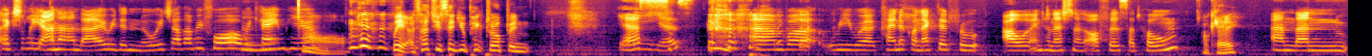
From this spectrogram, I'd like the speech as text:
Actually, Anna and I, we didn't know each other before we came here. Aw. Wait, I thought you said you picked her up in. Yes. Yes. um, but we were kind of connected through our international office at home, Okay. and then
